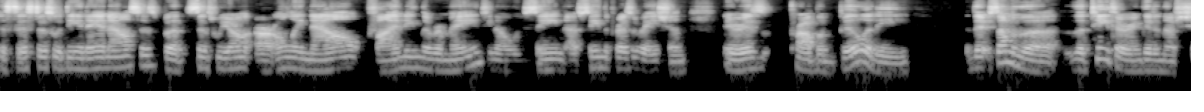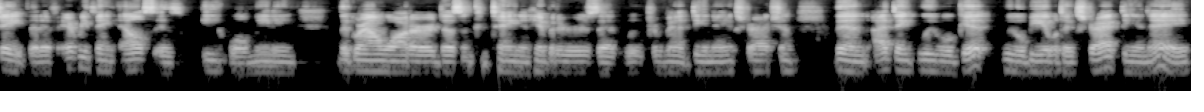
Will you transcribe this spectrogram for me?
assist us with dna analysis but since we are, are only now finding the remains you know we've seen i've seen the preservation there is probability that some of the the teeth are in good enough shape that if everything else is equal meaning the groundwater doesn't contain inhibitors that would prevent DNA extraction, then I think we will get we will be able to extract DNA.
